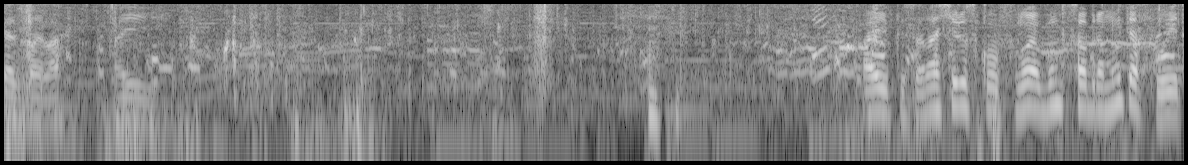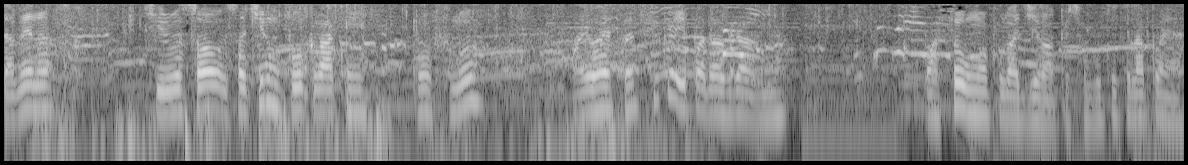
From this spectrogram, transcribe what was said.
elas vai lá. Aí. Aí pessoal, nós tiramos com flor, é bom que sobra muita folha, tá vendo? Tirou só, só tira um pouco lá com, com flor. Aí o restante fica aí pra dar as galinhas. Passou uma pro lado de lá, pessoal. Vou ter que ir lá apanhar.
